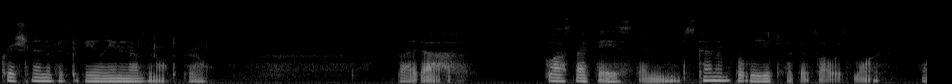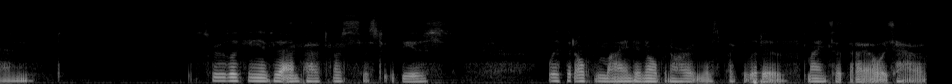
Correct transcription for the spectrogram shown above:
Christian and Episcopalian, and I was an altar girl. But uh, lost my faith and just kind of believed that there was always more. And through looking into the empath narcissistic abuse with an open mind and open heart and the speculative mindset that I always have,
